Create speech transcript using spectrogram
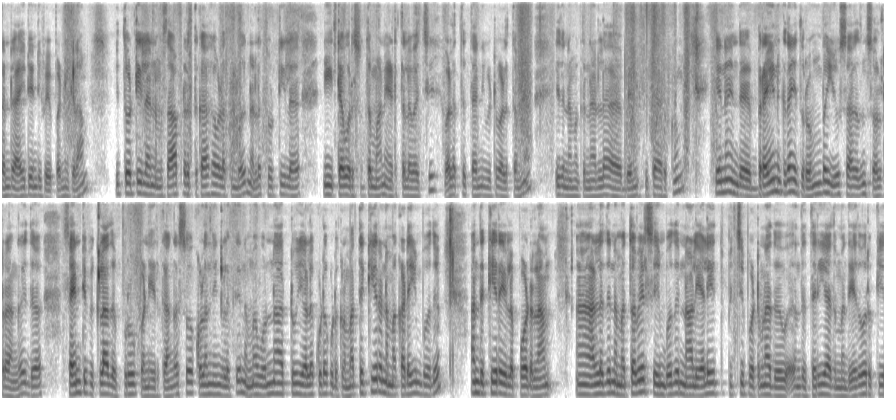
கண்டு ஐடென்டிஃபை பண்ணிக்கலாம். தொட்டியில் நம்ம சாப்பிட்றதுக்காக வளர்க்கும்போது நல்லா தொட்டியில் நீட்டாக ஒரு சுத்தமான இடத்துல வச்சு வளர்த்து தண்ணி விட்டு வளர்த்தோம்னா இது நமக்கு நல்ல பெனிஃபிட்டாக இருக்கும். ஏன்னா இந்த பிரெயினுக்கு தான் இது ரொம்ப யூஸ் ஆகுதுன்னு சொல்கிறாங்க இதை சயின்டிஃபிக்கலாக அதை ப்ரூவ் பண்ணியிருக்காங்க. ஸோ குழந்தைங்களுக்கு நம்ம ஒன் ஆர் டூ இலை கூட கொடுக்கலாம். மற்ற கீரை நம்ம கடையும் போது அந்த கீரையில் போடலாம். அல்லது நம்ம துவையல் செய்யும்போது நாலு இலையை பிச்சு போட்டோம்னா அது அந்த தெரியாது. மாதிரி ஏதோ ஒரு கீ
